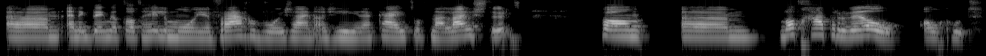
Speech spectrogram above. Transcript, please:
Ehm, en ik denk dat dat hele mooie vragen voor je zijn als je hier naar kijkt of naar luistert. Van, ehm, wat gaat er wel al goed?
